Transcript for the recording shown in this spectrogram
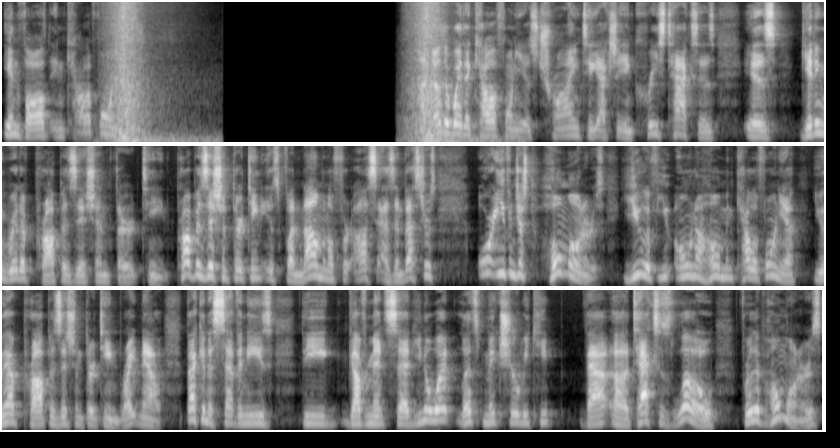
involved in California. Another way that California is trying to actually increase taxes is getting rid of Proposition 13. Proposition 13 is phenomenal for us as investors or even just homeowners. You, if you own a home in California, you have Proposition 13 right now. Back in the 70s, the government said, you know what, let's make sure we keep uh, taxes low for the homeowners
